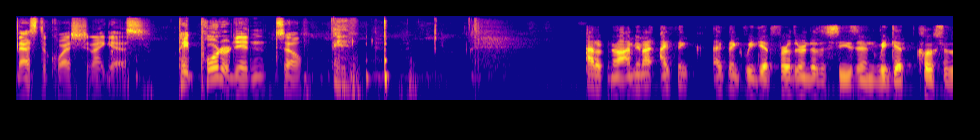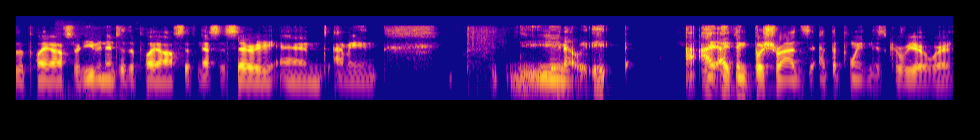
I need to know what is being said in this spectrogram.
That's the question, I guess. Pay Porter didn't, so I don't know. I mean, I, I think I think we get further into the season, we get closer to the playoffs, or even into the playoffs if necessary. And I mean, you know, he, I, I think Bushrod's at the point in his career where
